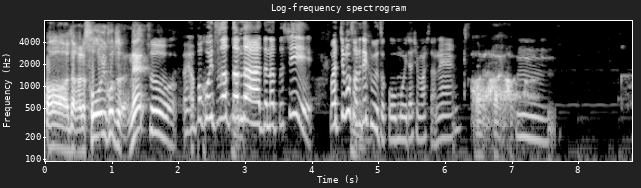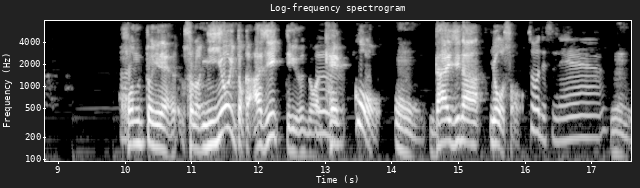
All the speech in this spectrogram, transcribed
ああ、だからそういうことだよね。そう。やっぱこいつだったんだってなったし、わっちもそれで風俗を思い出しましたね。はいはういはい。ん。本当にね、その匂いとか味っていうのは結構、うん、大事な要素。そうですね。うん。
